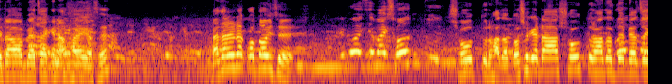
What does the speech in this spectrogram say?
এটা বেচা কেনা হয়ে গেছে। বেচার এটা কত হয়েছে সত্তর। হাজার। দর্শক এটা সত্তর হাজার দিয়ে বেচে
